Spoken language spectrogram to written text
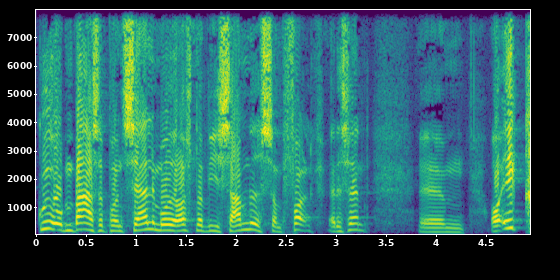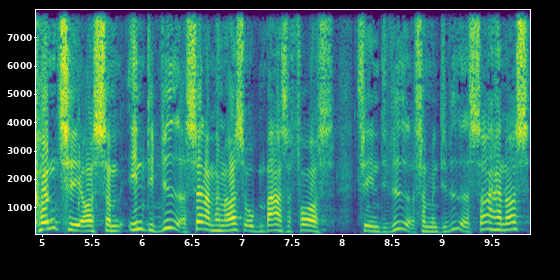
Gud åbenbarer sig på en særlig måde også, når vi er samlet som folk. Er det sandt? Øhm, og ikke kun til os som individer, selvom han også åbenbarer sig for os til individer, som individer, så er han også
